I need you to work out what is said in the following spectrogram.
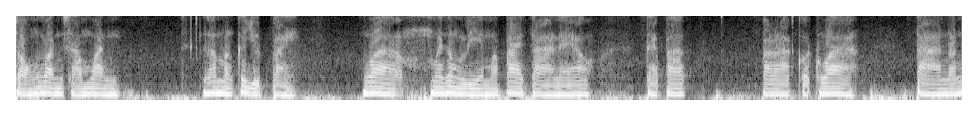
สองวันสามวัน แล้วมันก็หยุดไป ว่าไม่ต้องเลียมาป้ายตาแล้ว แต่ปรากปรากฏว่า ตานั้น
